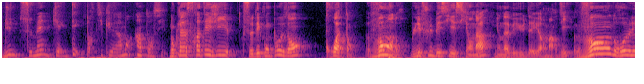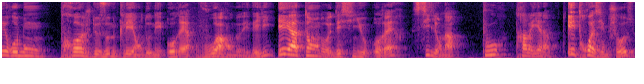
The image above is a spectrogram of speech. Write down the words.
d'une semaine qui a été particulièrement intensive. Donc la stratégie se décompose en trois temps. Vendre les flux baissiers s'il y en a, il y en avait eu d'ailleurs mardi. Vendre les rebonds proches de zones clés en données horaires, voire en données daily. Et attendre des signaux horaires s'il y en a pour travailler à la vente. Et troisième chose,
